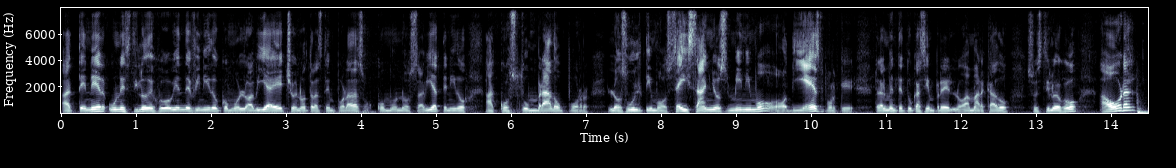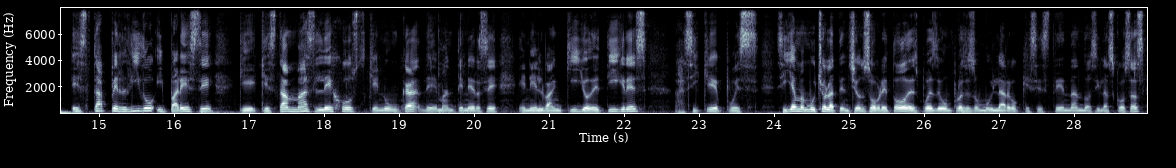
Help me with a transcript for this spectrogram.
a tener un estilo de juego bien definido como lo había hecho en otras temporadas o como nos había tenido acostumbrado por los últimos seis años mínimo o diez porque realmente Tuca siempre lo ha marcado su estilo de juego. Ahora está perdido y parece que, que está más lejos que nunca de mantenerse en el banquillo de Tigres. Así que pues sí llama mucho la atención, sobre todo después de un proceso muy largo que se estén dando así las cosas.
